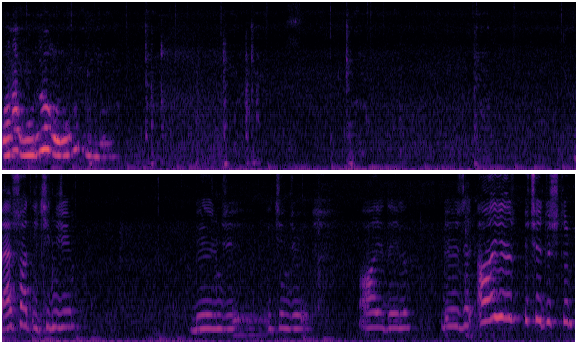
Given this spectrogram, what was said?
Bana vuruyorlar olur Ben şu an ikinciyim. Birinci, ikinci. Hayır değilim. Birinci, hayır üçe düştüm.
